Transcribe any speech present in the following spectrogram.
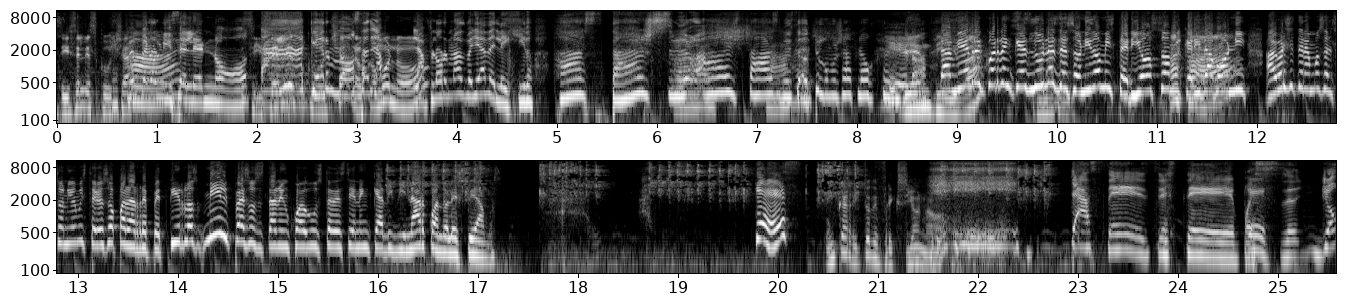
Sí se le escucha. Ay, Pero ni se le nota. Sí se le escucha, Qué hermosa. la, ¿Cómo no? la flor más bella del ejido. Ah, estás. Ah, estás. Tengo mucha flojera. También recuerden que es lunes de sonido misterioso, mi querida. Bonnie. A ver si tenemos el sonido misterioso para repetirlos. Mil pesos están en juego. Ustedes tienen que adivinar cuando les pidamos. ¿Qué es? Un carrito de fricción, ¿no? Ya sé, es, este, pues yo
